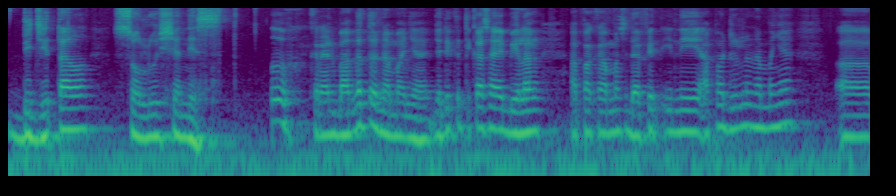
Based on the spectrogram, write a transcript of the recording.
digital solutionist. Uh, keren banget tuh namanya. Jadi ketika saya bilang apakah Mas David ini apa dulu namanya? Eh,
